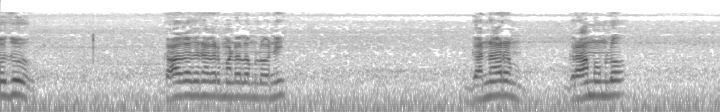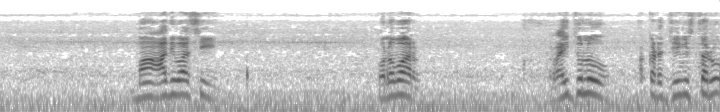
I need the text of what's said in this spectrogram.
ఈరోజు కాగజనగర్ మండలంలోని గన్నారం గ్రామంలో మా ఆదివాసీ కులవార్ రైతులు అక్కడ జీవిస్తారు.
